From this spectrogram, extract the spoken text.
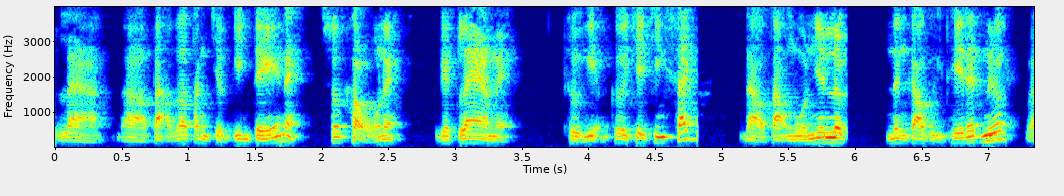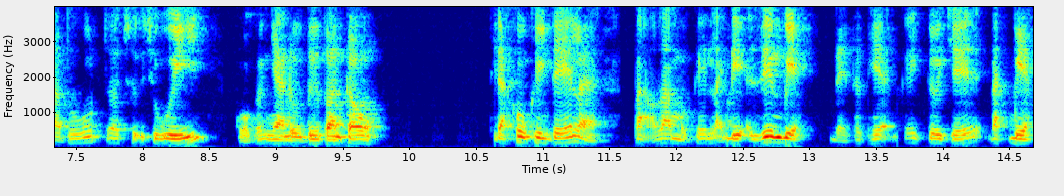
là à, tạo ra tăng trưởng kinh tế này xuất khẩu này việc làm này thử nghiệm cơ chế chính sách đào tạo nguồn nhân lực nâng cao vị thế đất nước và thu hút sự chú ý của các nhà đầu tư toàn cầu. Đặc khu kinh tế là tạo ra một cái lãnh địa riêng biệt để thực hiện cái cơ chế đặc biệt.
